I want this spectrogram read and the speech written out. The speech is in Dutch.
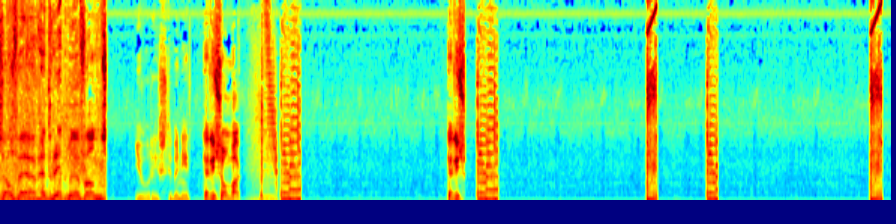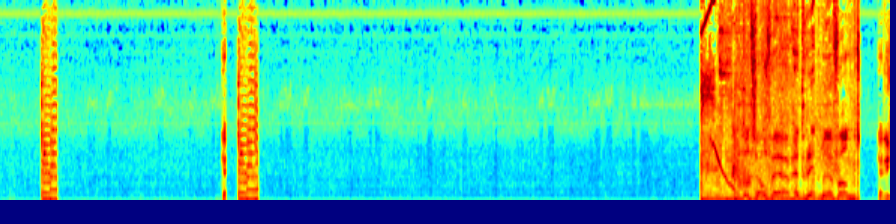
Zover het ritme van... Joris Stubenit. Dit is John Bak. Dit is... Tot zover het ritme van... Dit is...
